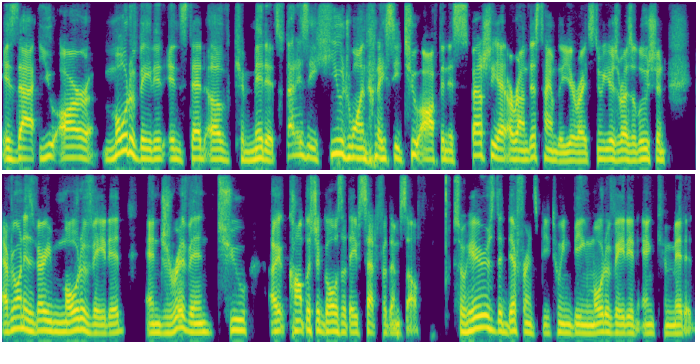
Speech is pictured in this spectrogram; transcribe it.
is that you are motivated instead of committed. So that is a huge one that I see too often, especially at around this time of the year, right? It's New Year's resolution. Everyone is very motivated and driven to accomplish the goals that they've set for themselves. So here's the difference between being motivated and committed.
